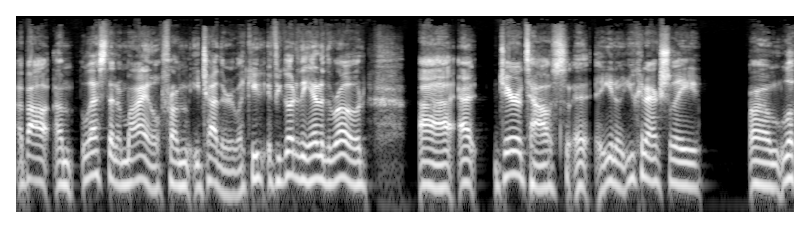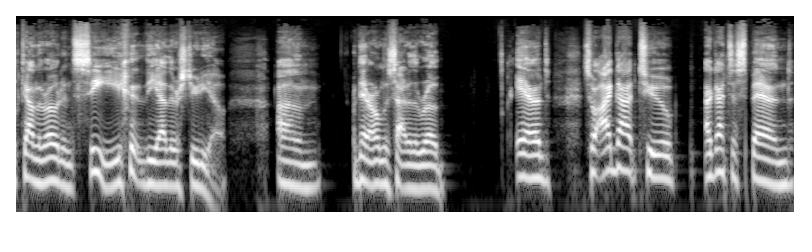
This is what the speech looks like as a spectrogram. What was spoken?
about um, less than a mile from each other? Like you, if you go to the end of the road uh, at Jared's house, uh, you know you can actually um, look down the road and see the other studio. Um, there on the side of the road. And so I got to I got to spend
